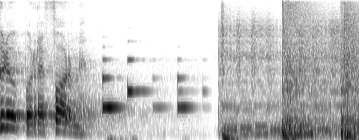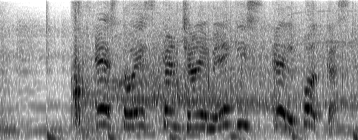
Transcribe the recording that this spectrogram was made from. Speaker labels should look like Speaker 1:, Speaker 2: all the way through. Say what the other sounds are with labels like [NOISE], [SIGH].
Speaker 1: Grupo Reforma.
Speaker 2: Esto es Cancha MX, el podcast.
